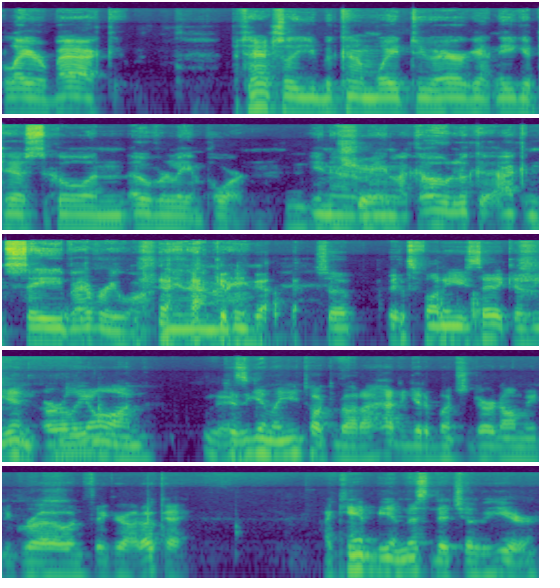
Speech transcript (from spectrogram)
layer back, potentially you become way too arrogant and egotistical and overly important. You know what I mean? Like, oh, look, I can save everyone. You know what I mean? So it's funny you say it because again, early mm-hmm. on, because again, like you talked about, I had to get a bunch of dirt on me to grow and figure out, okay, I can't be in this ditch over here.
